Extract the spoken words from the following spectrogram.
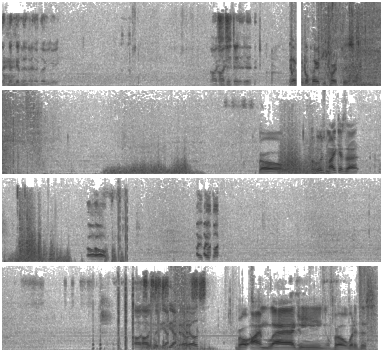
Look, look at the look, look, look. Oh, she did it. Go play with your torch, please. Bro, whose mic is that? Oh. I, I, Phil's? Bro, I'm lagging. Bro, what is this?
